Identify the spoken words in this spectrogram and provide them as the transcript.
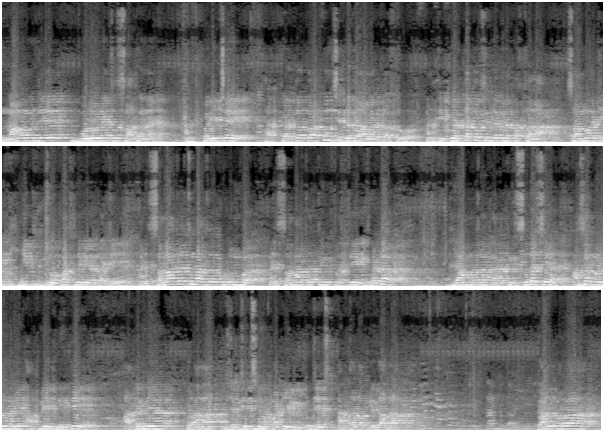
नाव म्हणजे बोलवण्याचं साधन आहे. आणि परिचय हा कर्तृत्वातून सिद्ध करावा लागत असतो. आणि ती कर्तृत्व सिद्ध करत असताना सामाजिक हित जोपासलं गेलं पाहिजे. आणि समाजाच माझं कुटुंब आणि समाजातील प्रत्येक घटक ह्या माझ्या घरातील सदस्य असं म्हणणारे आपले नेते आदरणीय राणा जगजितसिंह पाटील म्हणजेच अर्थात आपले दादा. काल परवा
